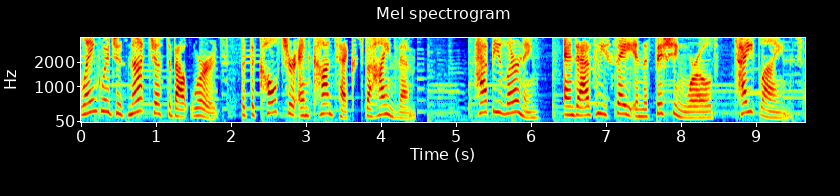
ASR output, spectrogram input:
language is not just about words, but the culture and context behind them. Happy learning, and as we say in the fishing world, tight lines.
